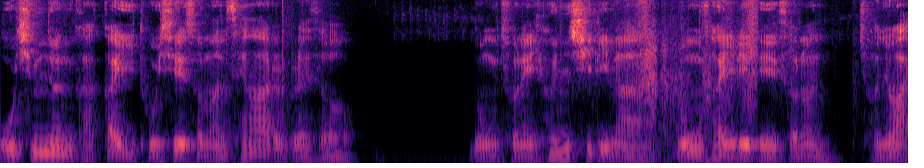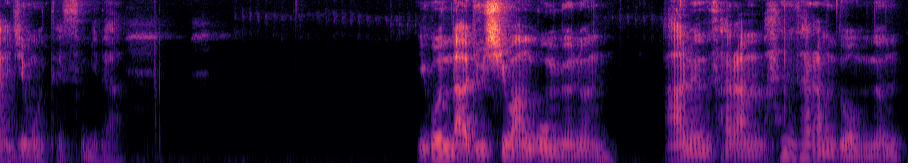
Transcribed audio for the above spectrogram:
50년 가까이 도시에서만 생활을 해서 농촌의 현실이나 농사일에 대해서는 전혀 알지 못했습니다. 이곳 나주시 왕곡면은 아는 사람 한 사람도 없는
